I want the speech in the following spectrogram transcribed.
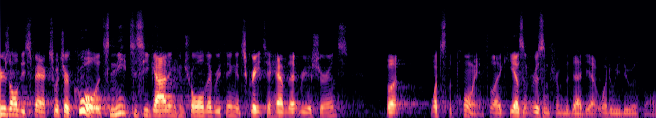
Here's all these facts, which are cool. It's neat to see God in control of everything. It's great to have that reassurance. But what's the point? Like, he hasn't risen from the dead yet. What do we do with that?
